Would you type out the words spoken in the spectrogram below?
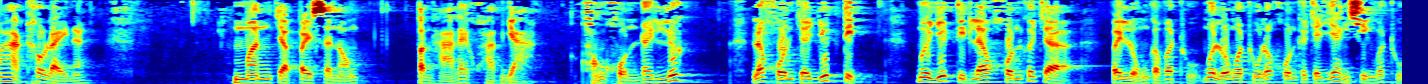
มากเท่าไหร่นะ มันจะไปสนอง ตัณหาและความอยากของคนได้ลึก แล้วคนจะยึดติด เมื่อยึดติดแล้วคนก็จะไปหลงกับวัตถุ เมื่อหลงวัตถุแล้วคนก็จะแย่งชิงวัตถุ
